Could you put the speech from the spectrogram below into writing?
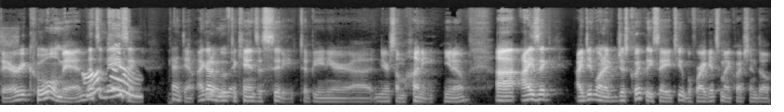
Very cool, man. That's Awesome. amazing. God damn, I got to move to Kansas City to be near uh, near some honey. You know, uh, Isaac. I did want to just quickly say too before I get to my question though.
